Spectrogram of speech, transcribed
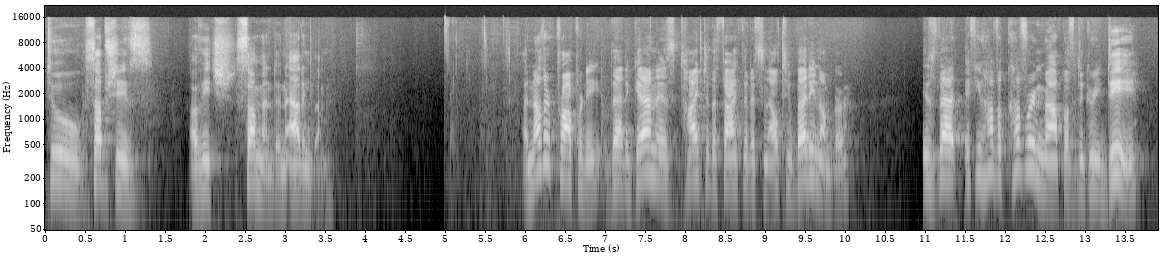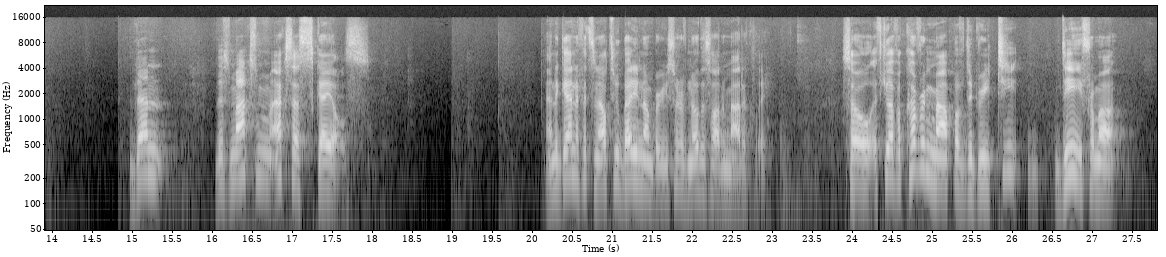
two subsheaves of each summand and adding them. Another property that again is tied to the fact that it's an L2 Betti number is that if you have a covering map of degree d, then this maximum excess scales. And again, if it's an L2 Betti number, you sort of know this automatically. So if you have a covering map of degree t, d from a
